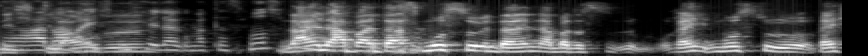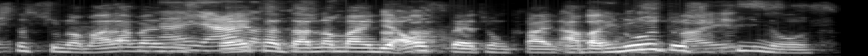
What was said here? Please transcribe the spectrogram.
der Ich hat auch echt glaube- einen Fehler gemacht. Das muss Nein, aber das musst du in deinen, aber das rech- musst du, rechnest du normalerweise Na ja, später dann nochmal in die aber Auswertung rein, aber soweit nur durch weiß- Kinos.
